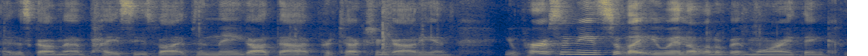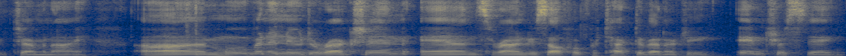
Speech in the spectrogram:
I just got mad Pisces vibes, and they got that protection guardian. Your person needs to let you in a little bit more, I think, Gemini. Uh, move in a new direction and surround yourself with protective energy. Interesting.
